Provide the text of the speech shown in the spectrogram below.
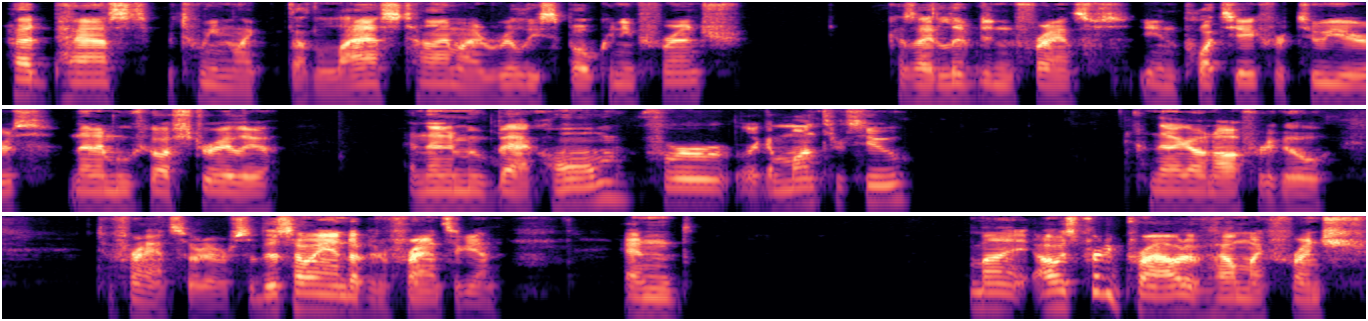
had passed between like the last time I really spoke any French because I lived in France in Poitiers for two years, and then I moved to Australia, and then I moved back home for like a month or two, and then I got an offer to go to France or whatever. So this is how I end up in France again, and my I was pretty proud of how my French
